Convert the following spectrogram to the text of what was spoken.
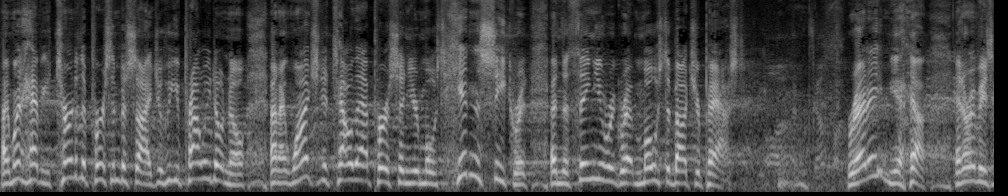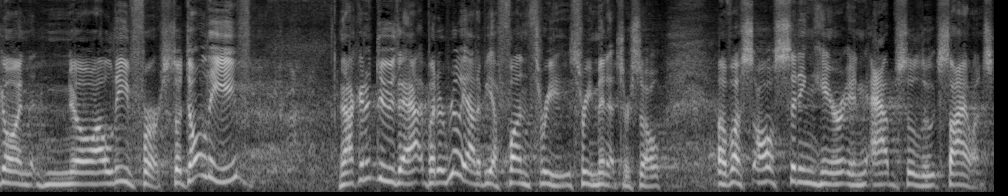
I'm going to have you turn to the person beside you who you probably don't know, and I want you to tell that person your most hidden secret and the thing you regret most about your past. Ready? Yeah. And everybody's going, no, I'll leave first. So don't leave. Not going to do that, but it really ought to be a fun three, three minutes or so of us all sitting here in absolute silence.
